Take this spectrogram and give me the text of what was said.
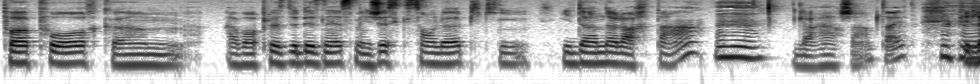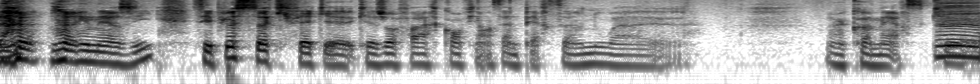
pas pour comme avoir plus de business, mais juste qu'ils sont là, puis qui ils donnent de leur temps, Mhm. de leur argent peut-être, puis de leur, leur énergie. C'est plus ça qui fait que, que je vais faire confiance à une personne ou à euh, un commerce que,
